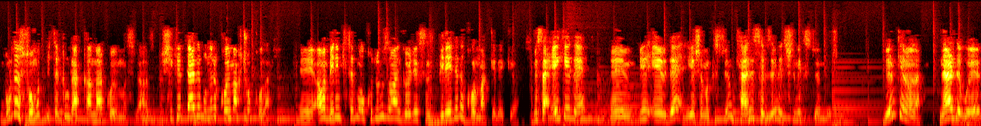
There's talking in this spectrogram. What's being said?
burada somut bir takım rakamlar koyulması lazım. Şirketlerde bunları koymak çok kolay. Ee, ama benim kitabımı okuduğunuz zaman göreceksiniz. Bireyde de korumak gerekiyor. Mesela Ege'de e, bir evde yaşamak istiyorum. Kendi sebzelerimi yetiştirmek istiyorum diyor şimdi. Diyorum ki ona nerede bu ev?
